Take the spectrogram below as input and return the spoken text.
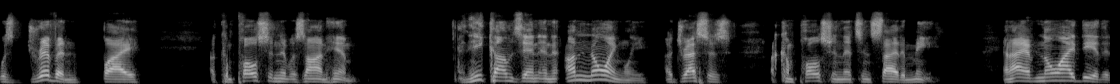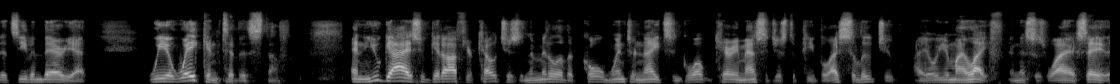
was driven by a compulsion that was on him. And he comes in and unknowingly addresses a compulsion that's inside of me. And I have no idea that it's even there yet. We awaken to this stuff. And you guys who get off your couches in the middle of the cold winter nights and go out and carry messages to people, I salute you. I owe you my life. And this is why I say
